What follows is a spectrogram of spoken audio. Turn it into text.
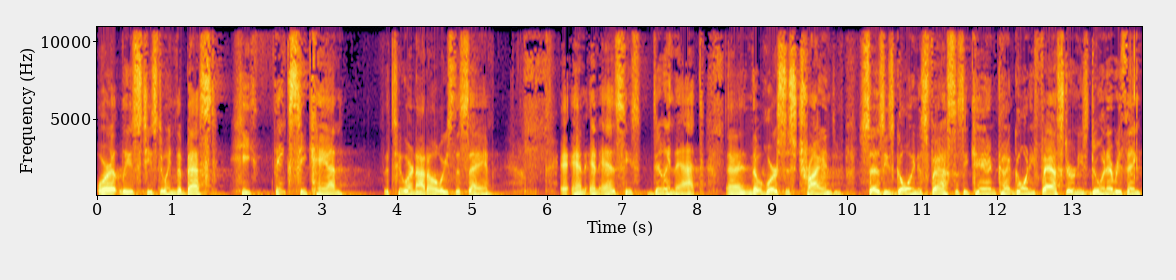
or at least he's doing the best he thinks he can. The two are not always the same. And, and as he's doing that, and the horse is trying, says he's going as fast as he can, can't go any faster, and he's doing everything,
